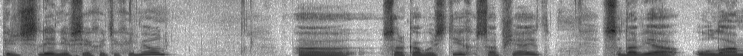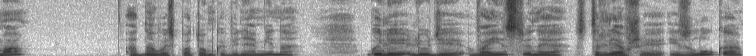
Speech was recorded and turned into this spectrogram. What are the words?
перечисления всех этих имен э, сороковой стих сообщает сыновья Улама, одного из потомков Вениамина, были люди воинственные, стрелявшие из лука,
